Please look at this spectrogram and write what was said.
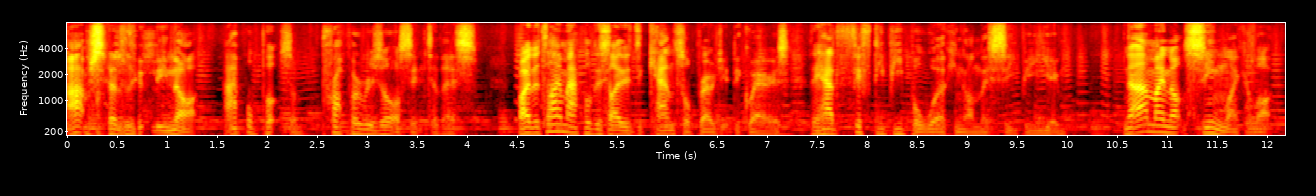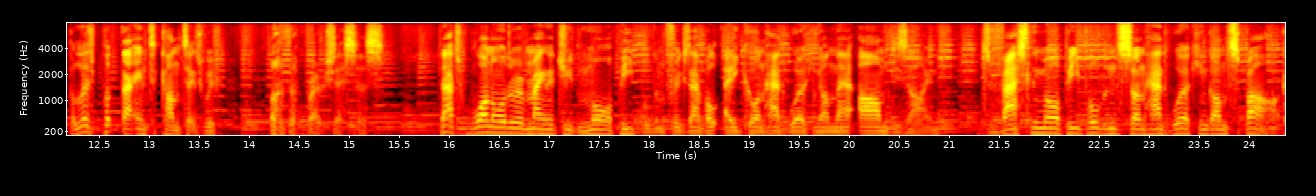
absolutely not. Apple put some proper resource into this. By the time Apple decided to cancel Project Aquarius, they had 50 people working on this CPU. Now, that might not seem like a lot, but let's put that into context with other processors. That's one order of magnitude more people than, for example, Acorn had working on their ARM design. It's vastly more people than Sun had working on SPARC.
